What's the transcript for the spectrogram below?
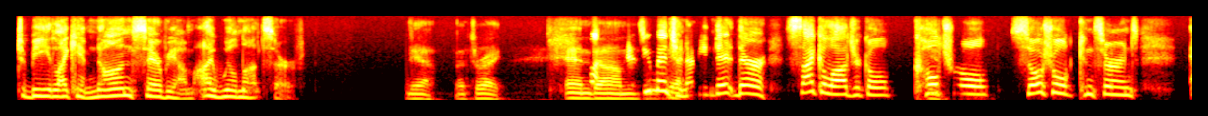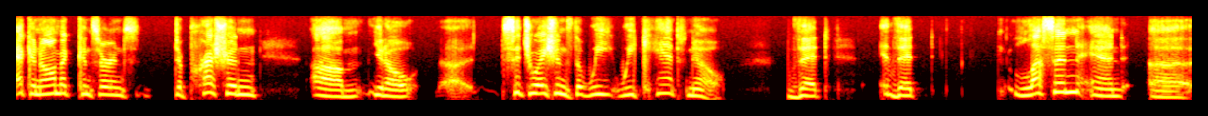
to be like him, non serviam. I will not serve. Yeah, that's right. And um, as you mentioned, yeah. I mean, there there are psychological, cultural, yeah. social concerns, economic concerns, depression, um, you know, uh, situations that we we can't know that that lessen and uh,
